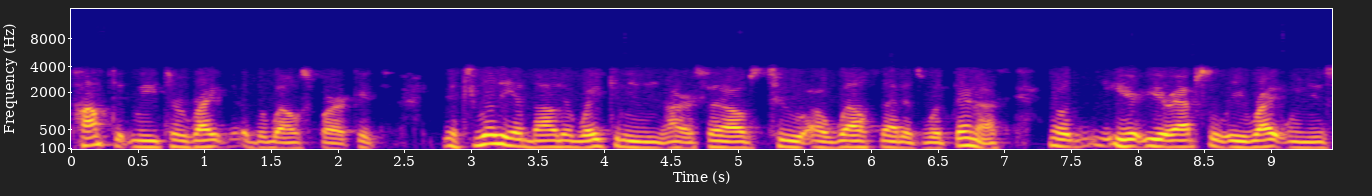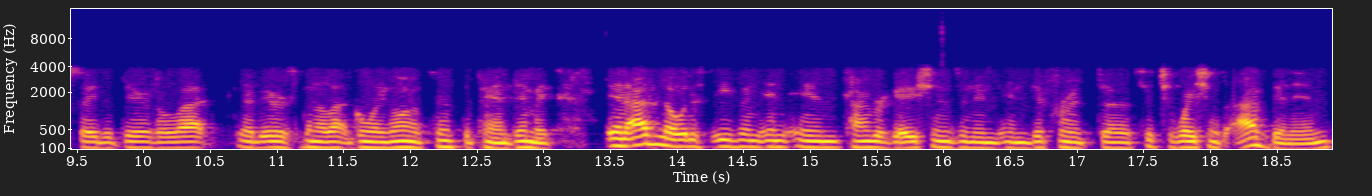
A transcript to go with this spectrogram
prompted me to write the Wealth Spark. It's it's really about awakening ourselves to a wealth that is within us. You know, you're, you're absolutely right when you say that there's a lot, there's been a lot going on since the pandemic. And I've noticed even in, in congregations and in, in different uh, situations I've been in,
